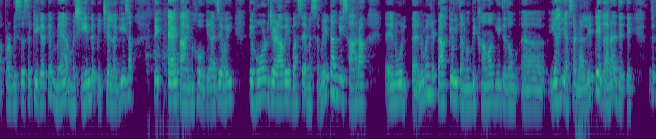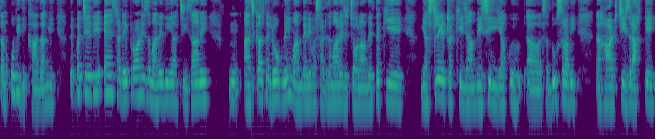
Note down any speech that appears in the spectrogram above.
ਆਪਣਾ ਬਿਜ਼ਨਸ ਠੀਕ ਕਰਕੇ ਮੈਂ ਮਸ਼ੀਨ ਦੇ ਪਿੱਛੇ ਲੱਗੀ ਸਾਂ ਤੇ ਐ ਟਾਈਮ ਹੋ ਗਿਆ ਜੇ ਬਈ। ਤੇ ਹੁਣ ਜਿਹੜਾ ਵੇ ਬਸ ਮੈਂ ਸਮੇਟਾਂਗੀ ਸਾਰਾ, ਇਹਨੂੰ ਇਹਨੂੰ ਮੈਂ ਲਟਾ ਕੇ ਵੀ ਤੁਹਾਨੂੰ ਦਿਖਾਵਾਂਗੀ ਜਦੋਂ ਯਹੀਆ ਸਾਡਾ ਲੇਟੇਗਾ ਨਾ ਇਹਦੇ ਤੇ ਤੇ ਤੁਹਾਨੂੰ ਉਹ ਵੀ ਦਿਖਾ ਦਾਂਗੀ। ਤੇ ਬੱਚੇ ਦੇ ਇਹ ਸਾਡੇ ਪੁਰਾਣੇ ਜ਼ਮਾਨੇ ਦੀਆਂ ਚੀਜ਼ਾਂ ਨੇ ਅੱਜ ਕੱਲ ਤੇ ਲੋਕ ਨਹੀਂ ਮੰਨਦੇ ਨੇ ਪਰ ਸਾਡੇ ਜ਼ਮਾਨੇ 'ਚ ਚੌਲਾਂ ਦੇ ਤਕੀਏ ਜਾਂ ਸਲੇਟ ਰੱਖੀ ਜਾਂਦੀ ਸੀ ਜਾਂ ਕੋਈ ਦੂਸਰਾ ਵੀ ਹਾਰਡ ਚੀਜ਼ ਰੱਖ ਕੇ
